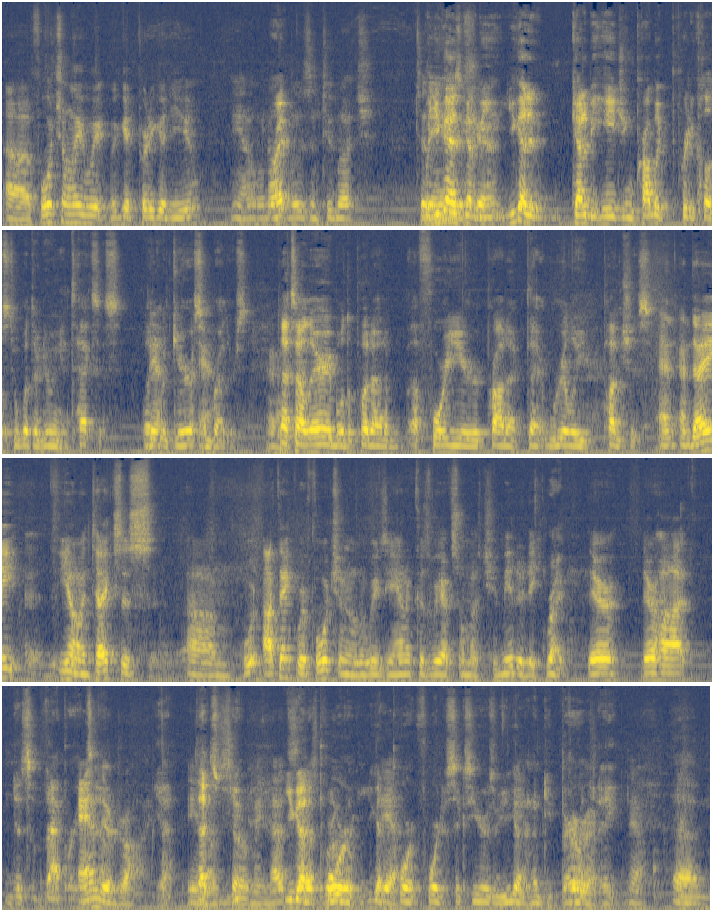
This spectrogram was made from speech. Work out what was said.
Uh, fortunately, we, we get pretty good yield. You know, we're not Right. losing too much. To the you guys got to be you got to got to be aging probably pretty close to what they're doing in Texas, like Yeah, with Garrison yeah, Brothers. yeah. That's how they're able to put out a, a four year product that really punches. And and they, uh, you know, in Texas, um, I think we're fortunate in Louisiana because we have so much humidity. Right. They're they're hot And just evaporates. and out. th're dry. Yeah, You that's know, so you, I mean that's you got to pour brutal. you got to Yeah. pour it four to six years, or you got an empty barrel Correct. at eight. Yeah. Um,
